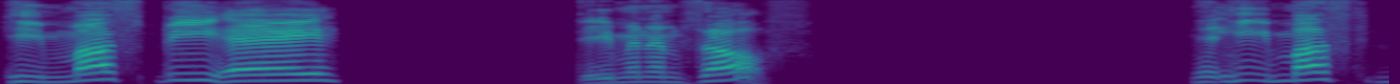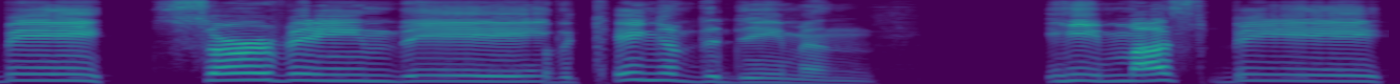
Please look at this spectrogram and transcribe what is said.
he must be a demon himself. He must be serving the, the king of the demons. He must be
